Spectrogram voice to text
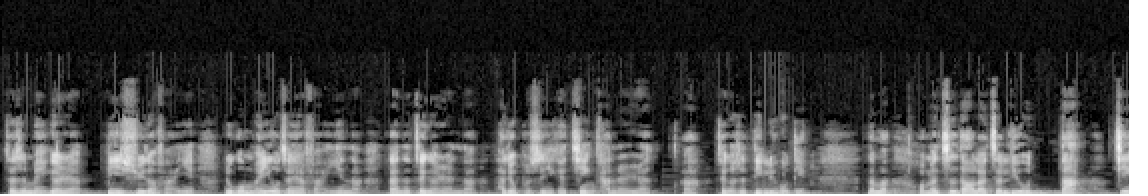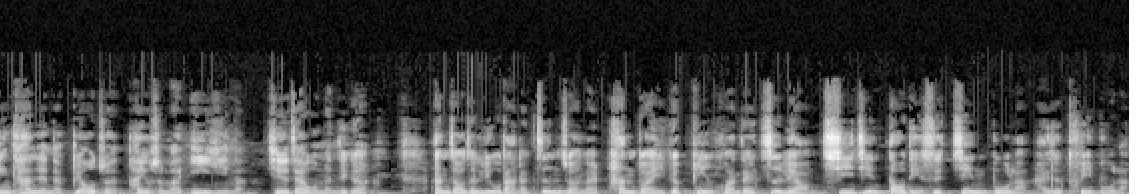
这是每个人必须的反应，如果没有这些反应呢，那这个人呢，他就不是一个健康的人啊。这个是第六点。那么我们知道了这六大健康人的标准，它有什么意义呢？其实，在我们这个按照这六大的症状来判断一个病患在治疗期间到底是进步了还是退步了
